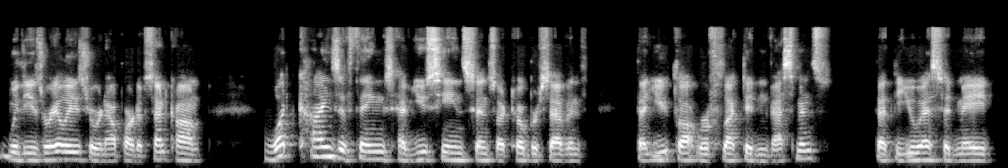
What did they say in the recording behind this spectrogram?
with the Israelis, who are now part of CENTCOM. What kinds of things have you seen since October 7th that you thought reflected investments that the U.S. had made?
